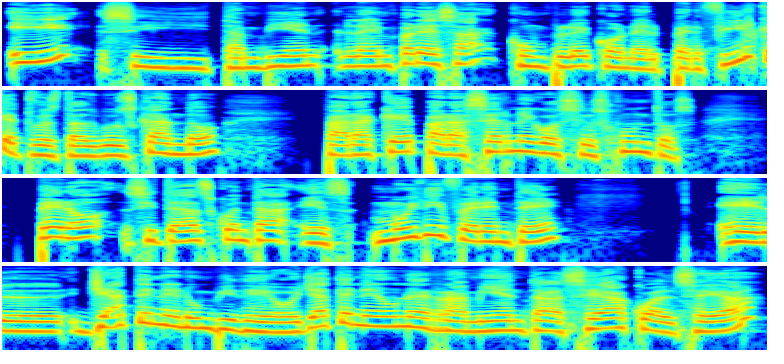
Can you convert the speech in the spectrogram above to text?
Y si también la empresa cumple con el perfil que tú estás buscando. ¿Para qué? Para hacer negocios juntos. Pero si te das cuenta, es muy diferente el ya tener un video, ya tener una herramienta, sea cual sea,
